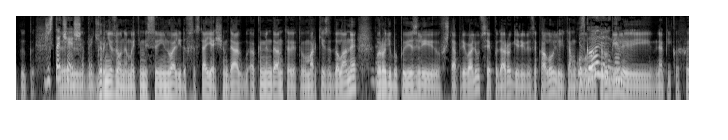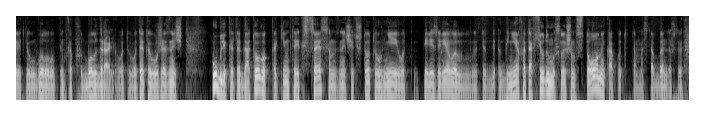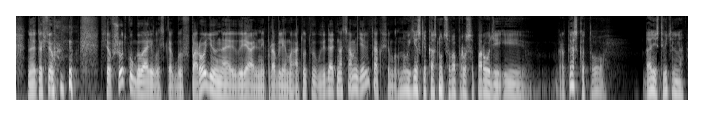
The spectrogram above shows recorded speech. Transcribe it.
Жесточайшее, э, гарнизоном этим из инвалидов состоящим, да, а коменданта этого маркиза Долане да. вроде бы повезли в штаб революции, по дороге закололи, там голову отрубили, да и на пиках эти голову, как футбол играли. Вот, вот это уже, значит, публика-то готова к каким-то эксцессам, значит, что-то в ней вот перезрело, это гнев. Отовсюду мы слышим стоны, как вот там Остап Бендер. Но это все все в шутку говорилось, как бы в пародию на реальные проблемы. А тут, видать, на самом деле так все было. Ну, если коснуться вопроса пародии и гротеска, то да, действительно,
